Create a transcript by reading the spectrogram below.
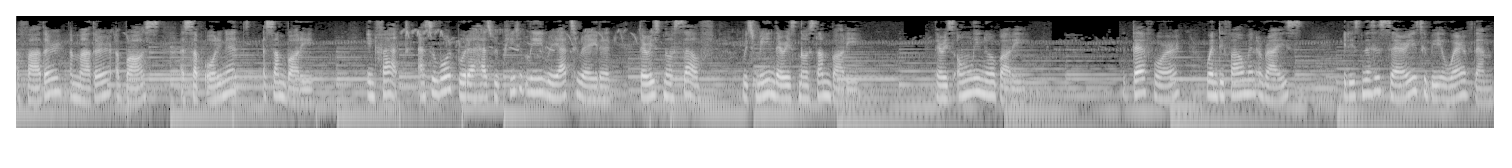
a father, a mother, a boss, a subordinate, a somebody. In fact, as the Lord Buddha has repeatedly reiterated, there is no self, which means there is no somebody. There is only nobody. Therefore, when defilement arise, it is necessary to be aware of them.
